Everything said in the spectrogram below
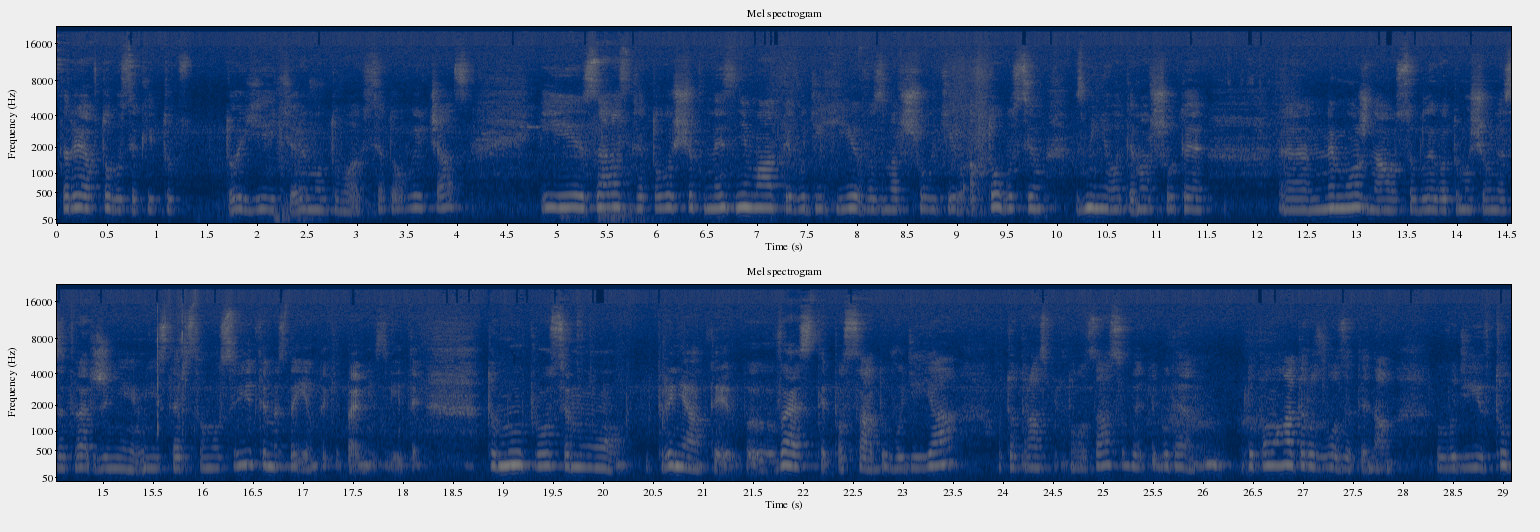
Старий автобус, який тут стоїть, ремонтувався довгий час. І зараз для того, щоб не знімати водіїв з маршрутів, автобусів, змінювати маршрути е, не можна, особливо тому, що вони затверджені Міністерством освіти, ми здаємо такі певні звіти. Тому просимо прийняти, ввести посаду водія автотранспортного засобу, який буде допомагати розвозити нам водіїв тут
